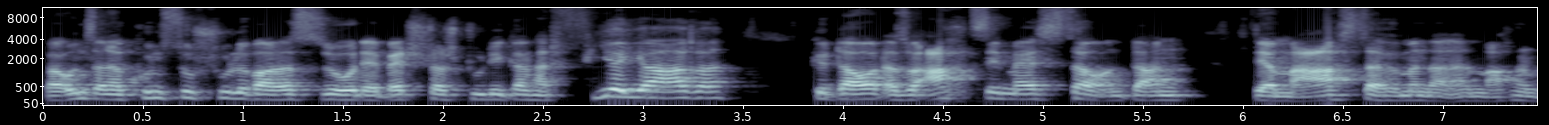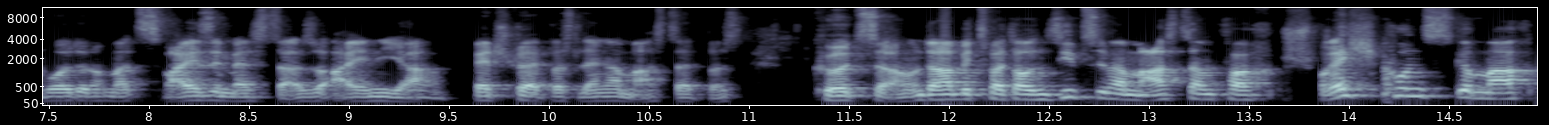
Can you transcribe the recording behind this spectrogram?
Bei uns an der Kunsthochschule war das so, der Bachelorstudiengang hat vier Jahre gedauert, also acht Semester und dann der Master, wenn man dann machen wollte, nochmal zwei Semester, also ein Jahr. Bachelor etwas länger, Master etwas kürzer. Und dann habe ich 2017 mein Master im Fach Sprechkunst gemacht.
